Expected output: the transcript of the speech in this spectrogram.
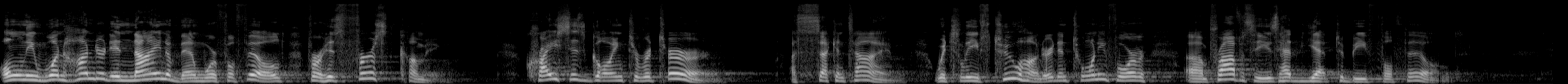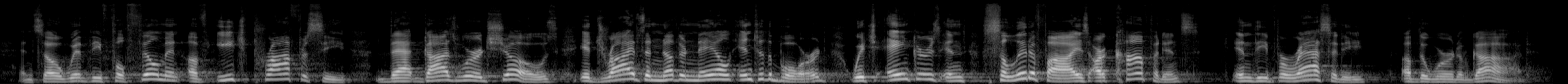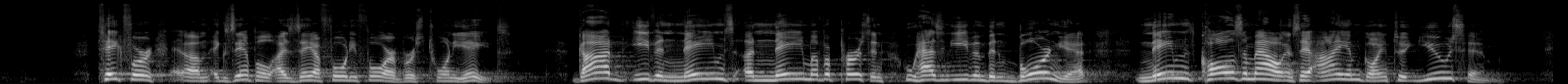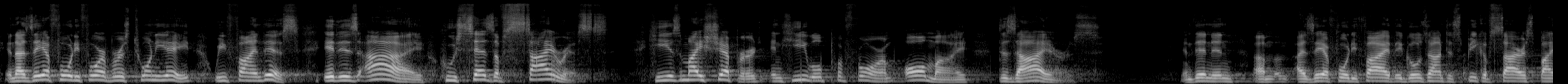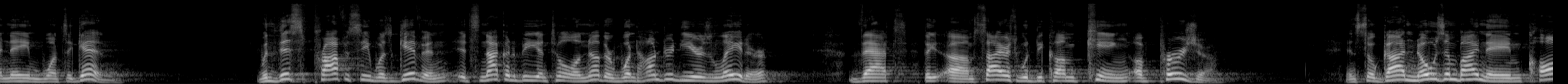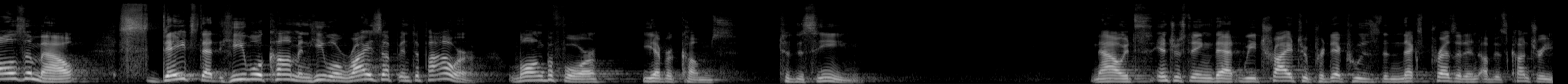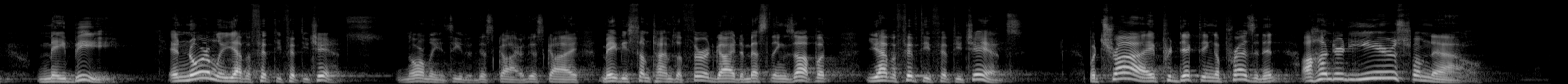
Only 109 of them were fulfilled for his first coming. Christ is going to return a second time, which leaves 224 um, prophecies have yet to be fulfilled. And so, with the fulfillment of each prophecy that God's word shows, it drives another nail into the board, which anchors and solidifies our confidence in the veracity of the word of God. Take, for um, example, Isaiah 44, verse 28. God even names a name of a person who hasn't even been born yet names, calls him out and say, I am going to use him. In Isaiah 44, verse 28, we find this It is I who says of Cyrus, He is my shepherd, and he will perform all my desires. And then in um, Isaiah 45, it goes on to speak of Cyrus by name once again. When this prophecy was given, it's not going to be until another 100 years later that the, um, Cyrus would become king of Persia. And so God knows him by name, calls him out, states that he will come and he will rise up into power long before he ever comes to the scene. Now, it's interesting that we try to predict who's the next president of this country may be. And normally you have a 50 50 chance. Normally, it's either this guy or this guy, maybe sometimes a third guy to mess things up, but you have a 50 50 chance. But try predicting a president 100 years from now.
